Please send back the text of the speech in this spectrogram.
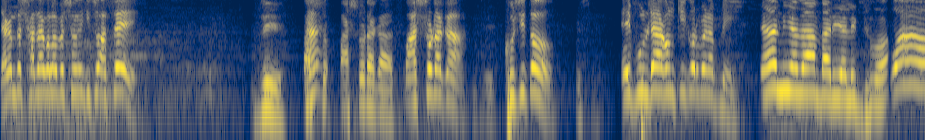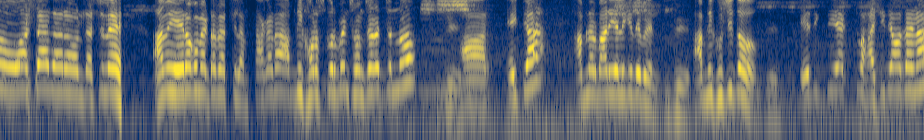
দেখেন তো সাদা গোলাপের সঙ্গে কিছু আছে? জি হ্যাঁ? পাঁচশো টাকা আছে। পাঁচশো টাকা? জি। খুশি তো? এই ফুলটা এখন কি করবেন আপনি? নিয়ে যাম বাড়িয়ে লিখ দেবো। ওয়াও অসাধারণ। আসলে আমি এরকম একটা যাচ্ছিলাম। টাকাটা আপনি খরচ করবেন সংসারের জন্য। আর এইটা আপনার বাড়ি লিখে দেবেন। আপনি খুশি তো? এদিক দিয়ে একটু হাসি দেওয়া যায় না?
